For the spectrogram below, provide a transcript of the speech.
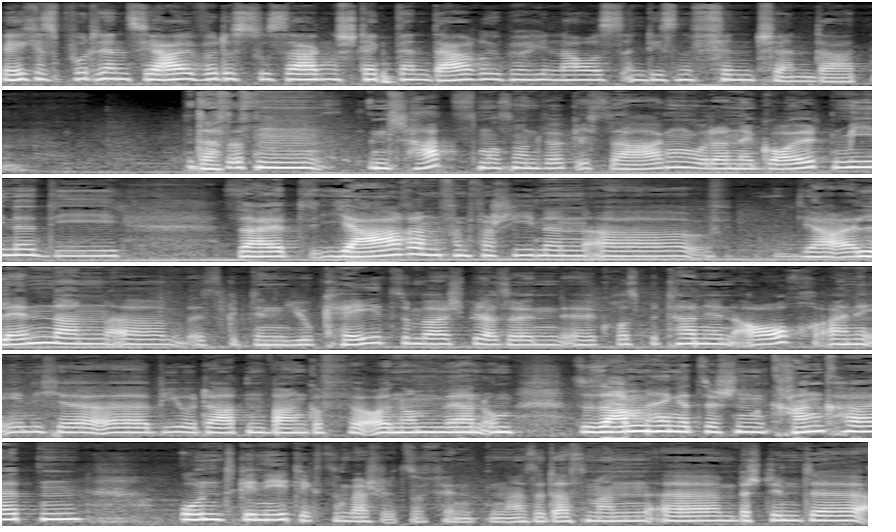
Welches Potenzial würdest du sagen, steckt denn darüber hinaus in diesen FinCEN-Daten? Das ist ein, ein, Schatz, muss man wirklich sagen, oder eine Goldmine, die seit Jahren von verschiedenen äh, ja, Ländern, äh, es gibt in UK zum Beispiel, also in äh, Großbritannien auch eine ähnliche äh, Biodatenbank genommen werden, um Zusammenhänge zwischen Krankheiten und Genetik zum Beispiel zu finden. Also dass man äh, bestimmte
